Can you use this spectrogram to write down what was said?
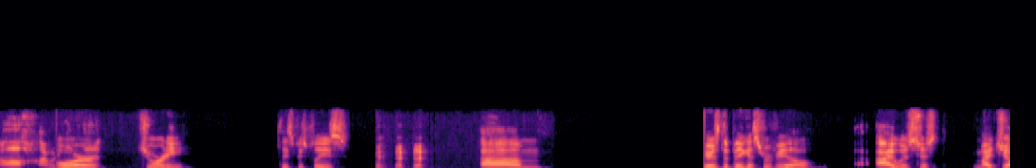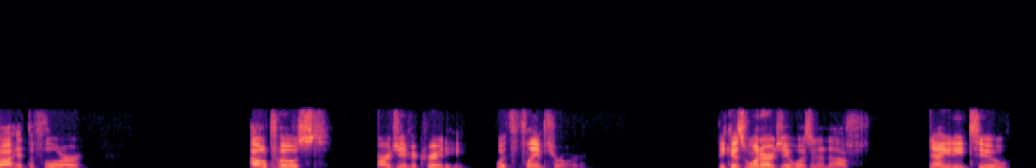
Oh, I would or Jordy. Please, please, please. um, here's the biggest reveal. I was just my jaw hit the floor. Outpost RJ MacReady with flamethrower. Because one RJ wasn't enough. Now you need two.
